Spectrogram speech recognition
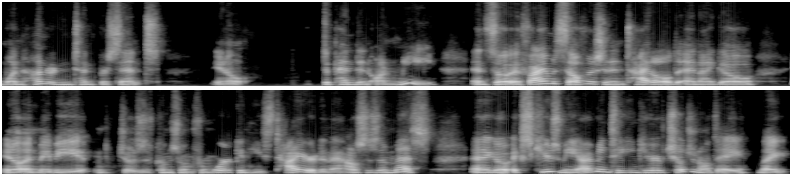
110%, you know, dependent on me. And so if I'm selfish and entitled and I go, you know, and maybe Joseph comes home from work and he's tired and the house is a mess. And I go, Excuse me, I've been taking care of children all day. Like,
